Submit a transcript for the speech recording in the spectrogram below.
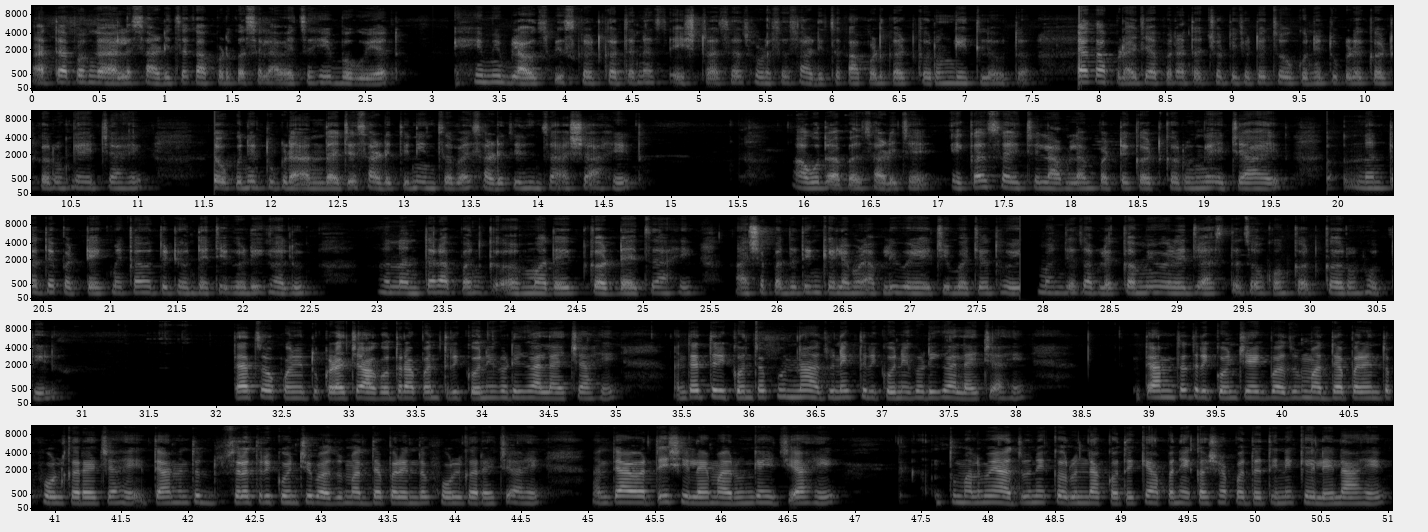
आता आपण गळ्याला साडीचं कापड कसं लावायचं हे बघूयात. हे मी ब्लाऊज पीस कट करतानाच एक्स्ट्राचं थोडंसं साडीचं कापड कट करून घेतलं होतं. त्या कापडाचे आपण आता छोटे छोटे चौकोनी तुकडे कट करून घ्यायचे आहेत. चौकोनी तुकडे अंदाजे साडेतीन इंच बाय साडेतीन इंच अशा आहेत. अगोदर आपण साडीचे एकाच साईजचे लांब लांब पट्टे कट करून घ्यायचे आहेत. नंतर ते पट्टे एकमेकांवरती ठेवून त्याची घडी घालून नंतर आपण मध्ये कट द्यायचं आहे. अशा पद्धतीने केल्यामुळे आपली वेळेची बचत होईल. म्हणजेच आपले कमी वेळेत जास्त चौकोन कट करून होतील. त्या चौकोनी तुकड्याच्या अगोदर आपण त्रिकोणी घडी घालायची आहे. आणि त्या त्रिकोणचा पुन्हा अजून एक त्रिकोणी घडी घालायची आहे. त्यानंतर त्रिकोणची एक बाजू मध्यापर्यंत फोल्ड करायची आहे. त्यानंतर दुसऱ्या त्रिकोणची बाजू मध्यापर्यंत फोल्ड करायची आहे. आणि त्यावरती शिलाई मारून घ्यायची आहे. तुम्हाला मी अजून एक करून दाखवते की आपण हे कशा पद्धतीने केलेलं आहे.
